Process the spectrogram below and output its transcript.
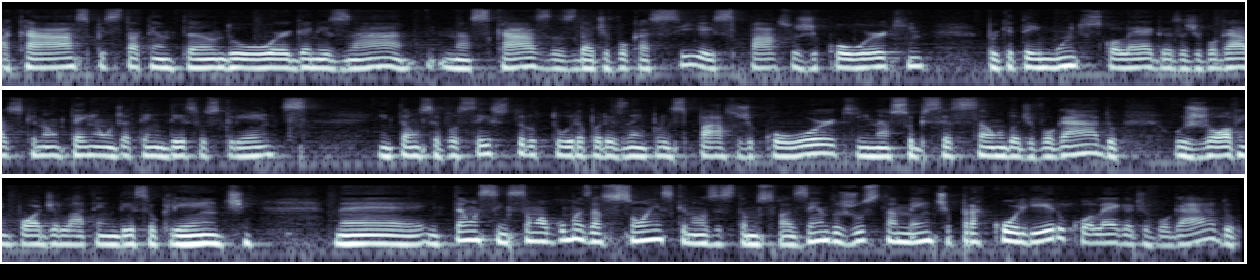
A CASP está tentando organizar nas casas da advocacia espaços de coworking porque tem muitos colegas advogados que não têm onde atender seus clientes. Então, se você estrutura, por exemplo, um espaço de coworking na subseção do advogado, o jovem pode ir lá atender seu cliente. Né? Então, assim, são algumas ações que nós estamos fazendo justamente para acolher o colega advogado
